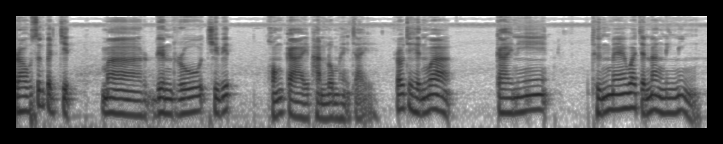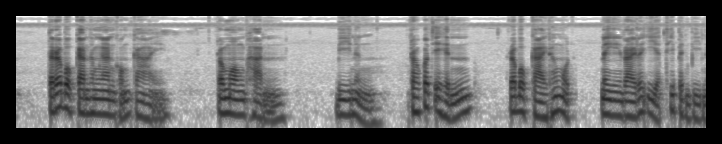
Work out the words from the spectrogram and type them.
เราซึ่งเป็นจิตมาเรียนรู้ชีวิตของกายผ่านลมหายใจ เราจะเห็นว่ากายนี้ ถึงแม้ว่าจะนั่งนิ่ง ๆ แต่ระบบการทำงานของกาย เรามองผ่าน B1 เราก็จะเห็นระบบกายทั้งหมดในรายละเอียดที่เป็น B1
